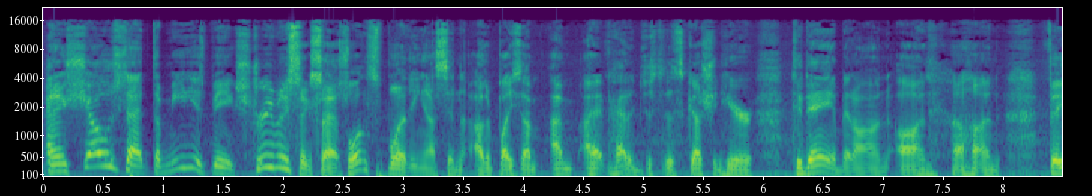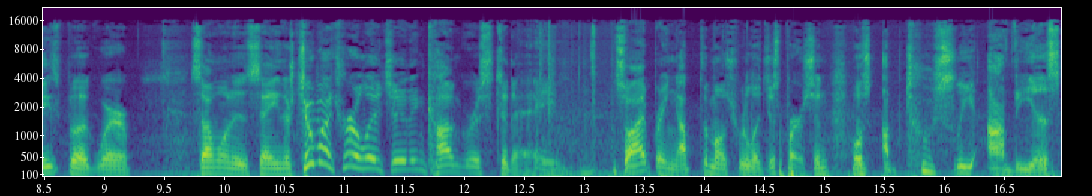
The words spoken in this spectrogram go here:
And it shows that the media is being extremely successful in splitting us in other places. I'm, I'm, I've had a, just a discussion here today a bit on on on Facebook where someone is saying there's too much religion in Congress today. So I bring up the most religious person, most obtusely obvious,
